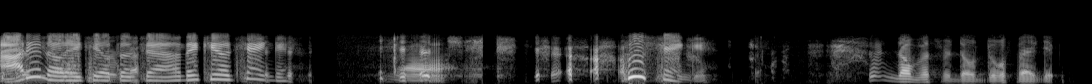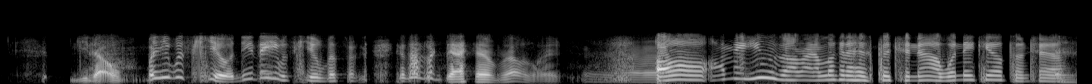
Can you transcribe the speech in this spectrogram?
I didn't know they killed some child. They killed Chingy. Who's Chingy? no, Ford don't do a faggot. You know, but he was cute. Do you think he was cute, Miss Because I looked at him, I was like, uh, Oh, I mean, he was all right. I'm looking at his picture now. When they killed him, child.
